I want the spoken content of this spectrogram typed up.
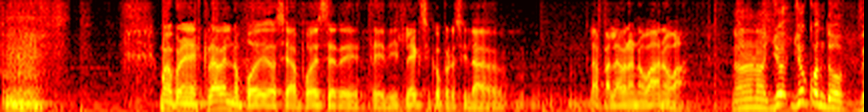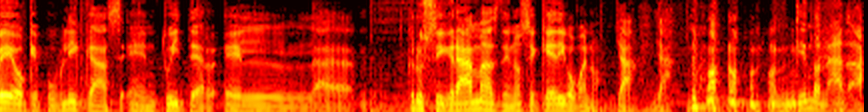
Bueno, pero en el Scrabble no puede, o sea, puede ser este, disléxico, pero si la, la palabra no va, no va. No, no, no. Yo, yo cuando veo que publicas en Twitter el crucigramas de no sé qué, digo, bueno, ya, ya. No, no, no, no entiendo nada.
